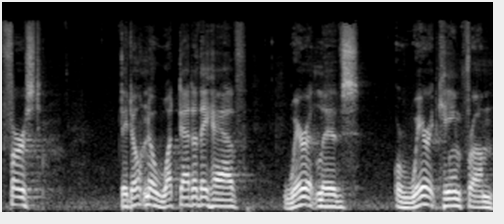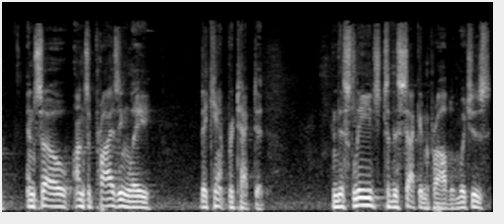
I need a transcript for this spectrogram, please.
First, they don't know what data they have, where it lives, or where it came from, and so, unsurprisingly, they can't protect it. And this leads to the second problem, which is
